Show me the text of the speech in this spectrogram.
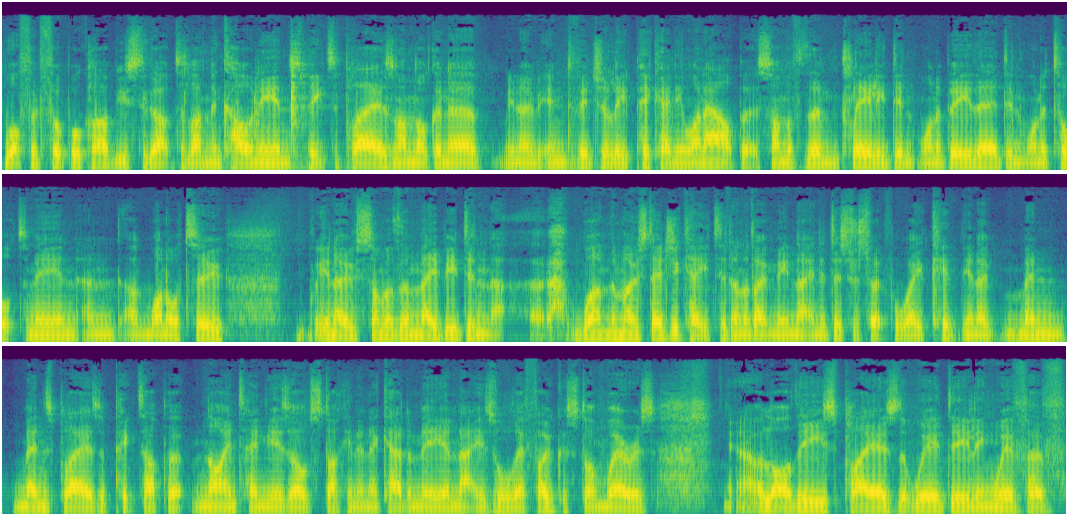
Watford Football Club. Used to go up to London Colney and speak to players. And I'm not going to, you know, individually pick anyone out, but some of them clearly didn't want to be there, didn't want to talk to me, and, and, and one or two. You know, some of them maybe didn't uh, weren't the most educated, and I don't mean that in a disrespectful way. Kid, you know, men men's players are picked up at nine, ten years old, stuck in an academy, and that is all they're focused on. Whereas, you know, a lot of these players that we're dealing with have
